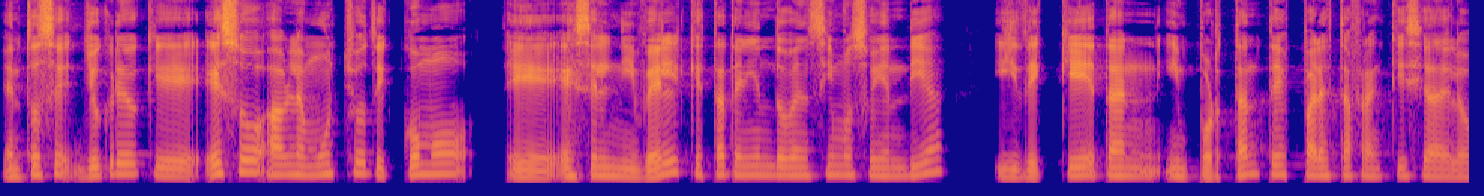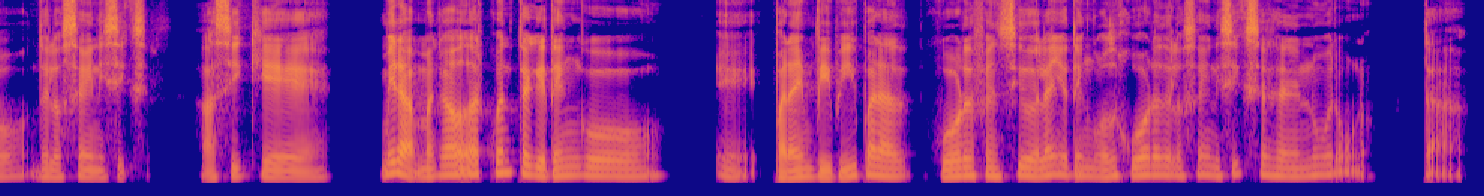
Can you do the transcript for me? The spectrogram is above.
Entonces yo creo que eso habla mucho de cómo eh, es el nivel que está teniendo Ben Simmons hoy en día y de qué tan importante es para esta franquicia de, lo- de los 76ers. Así que, mira, me acabo de dar cuenta que tengo eh, para MVP, para jugador defensivo del año, tengo dos jugadores de los 76ers en el número uno. Está,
